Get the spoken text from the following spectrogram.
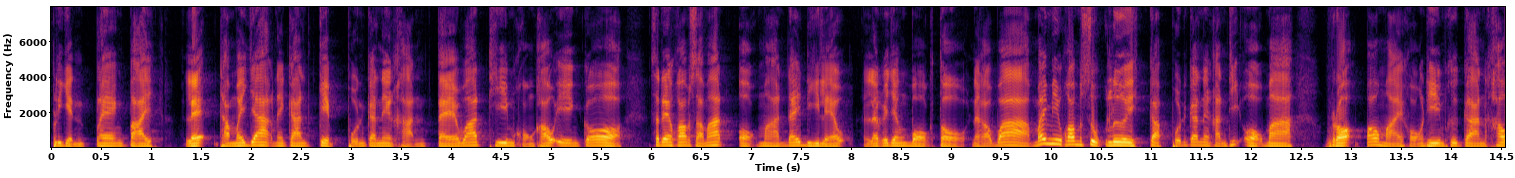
เปลี่ยนแปลงไป และทำให้ยากในการเก็บผลการแข่งขัน แต่ว่าทีมของเขาเองก็แสดงความสามารถออกมาได้ดีแล้ว แล้วก็ยังบอกต่อนะครับว่าไม่มีความสุขเลยกับผลการแข่งขันที่ออกมา เพราะเป้าหมายของทีมคือการเข้า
